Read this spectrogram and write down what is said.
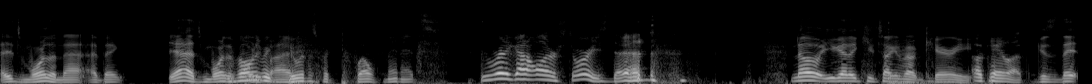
It's more than that, I think. Yeah, it's more than We've only 45. been doing this for 12 minutes. We've already got all our stories done. no, you gotta keep talking about Kerry okay, look. because they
